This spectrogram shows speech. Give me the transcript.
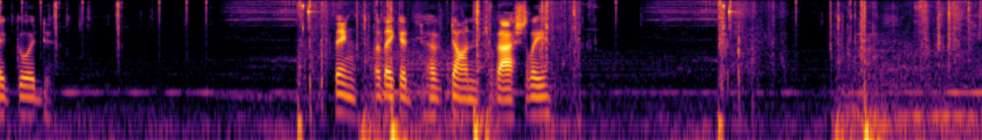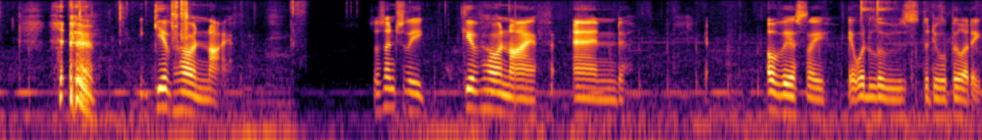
A good thing that they could have done with Ashley. give her a knife. So essentially, give her a knife, and obviously, it would lose the durability.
